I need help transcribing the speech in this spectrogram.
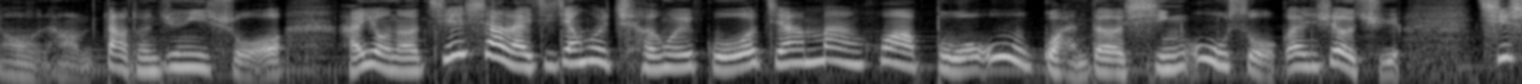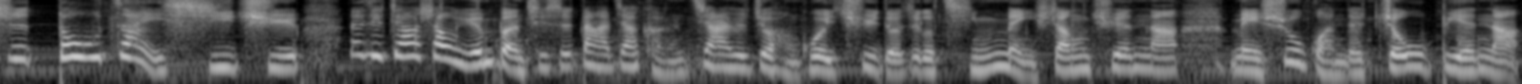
哦，然后大屯军艺所，还有呢，接下来即将会成为国家漫画博物馆的刑务所观社区，其实都在西区。那再加上原本其实大家可能假日就很会去的这个晴美商圈呐、美术馆的周边呐、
